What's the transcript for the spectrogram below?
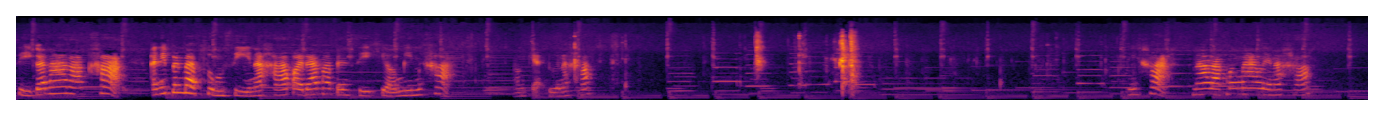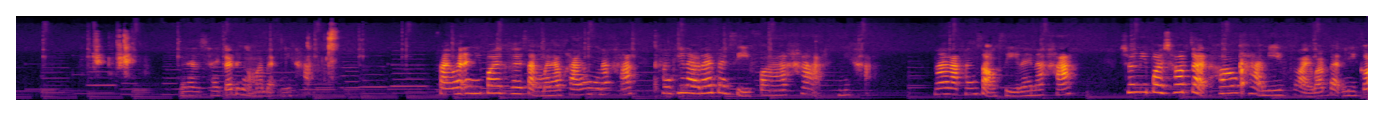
สีก็น่ารักค่ะ อันนี้เป็นแบบสุ่มสีนะคะปอยได้มาเป็นสีเขียวมิ้นท์ค่ะ ลองแกะดูนะคะ นี่ค่ะ น่ารักมาก ๆ เลยนะคะ เวลาจะใช้ก็ดึงออกมาแบบนี้ค่ะสายวัดอันนี้ปอยเคยสั่งมาแล้วครั้งหนึ่งนะคะ ครั้งที่แล้วได้เป็นสีฟ้าค่ะ นี่ค่ะ น่ารักทั้งสองสีเลยนะคะ ช่วงนี้ปอยชอบจัดห้องค่ะ มีสายวัดแบบนี้ก็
